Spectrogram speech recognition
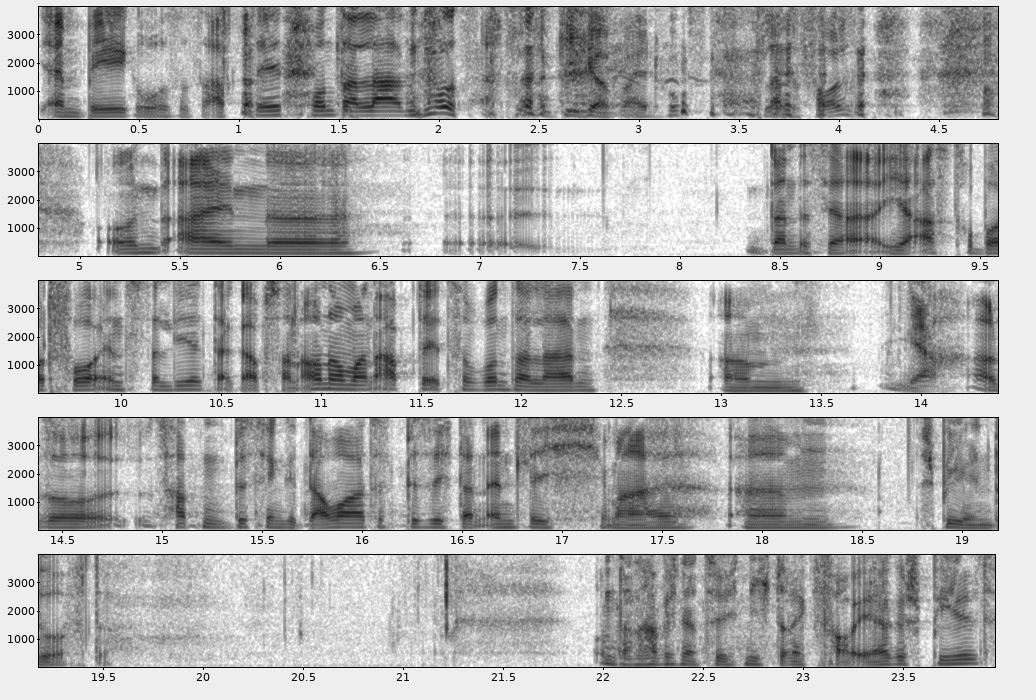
MB großes Update runterladen musste 800 Gigabyte, hups, Platte voll. und ein äh, äh, dann ist ja ihr Astrobot vorinstalliert, da gab es dann auch nochmal ein Update zum Runterladen. Ähm, ja, also es hat ein bisschen gedauert, bis ich dann endlich mal ähm, spielen durfte. Und dann habe ich natürlich nicht direkt VR gespielt.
